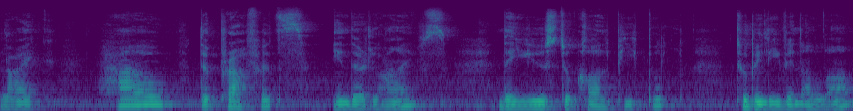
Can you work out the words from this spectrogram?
like how the prophets in their lives they used to call people to believe in Allah.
